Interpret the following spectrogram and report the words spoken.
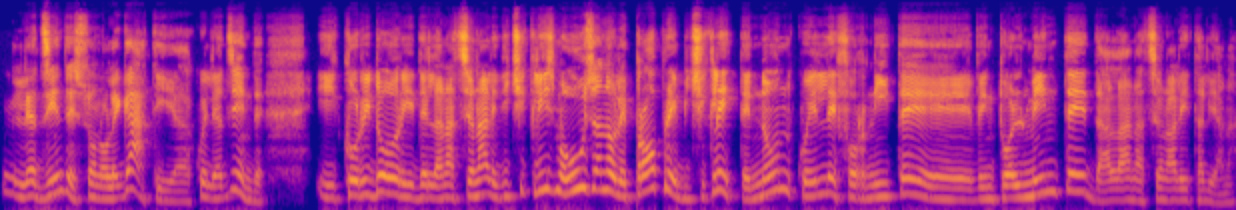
le aziende sono legati a quelle aziende. I corridori della nazionale di ciclismo usano le proprie biciclette, non quelle fornite eventualmente dalla nazionale italiana.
